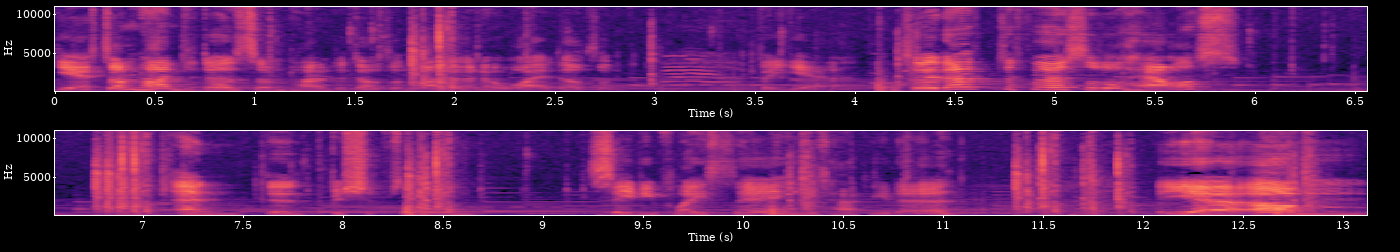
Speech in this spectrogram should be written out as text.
yeah, sometimes it does, sometimes it doesn't. I don't know why it doesn't. But yeah. So that's the first little house. And there's Bishop's little seedy place there. He's happy there. Yeah, um,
